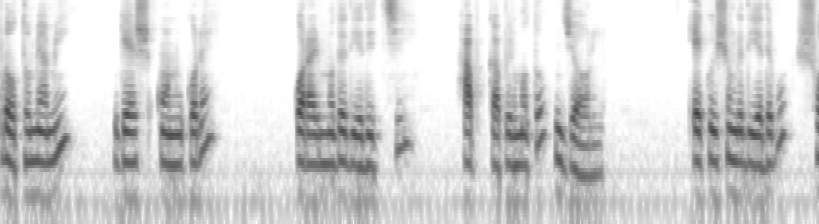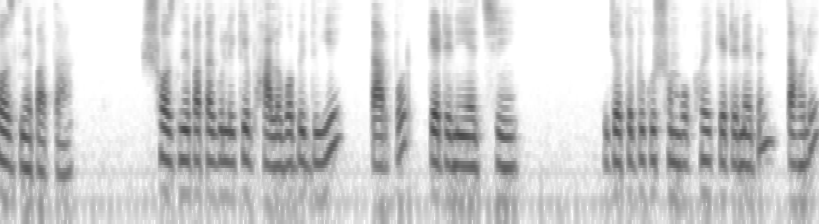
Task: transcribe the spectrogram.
প্রথমে আমি গ্যাস অন করে কড়াইয়ের মধ্যে দিয়ে দিচ্ছি হাফ কাপের মতো জল। একই সঙ্গে দিয়ে দেব সজনে পাতা। সজনে পাতাগুলিকে ভালোভাবে ধুয়ে তারপর কেটে নিয়েছি। যতটুকু সম্ভব হয় কেটে নেবেন, তাহলে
